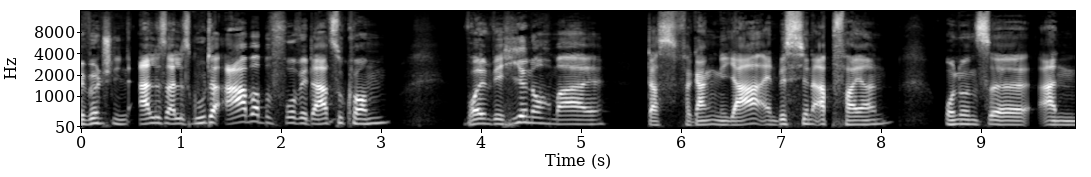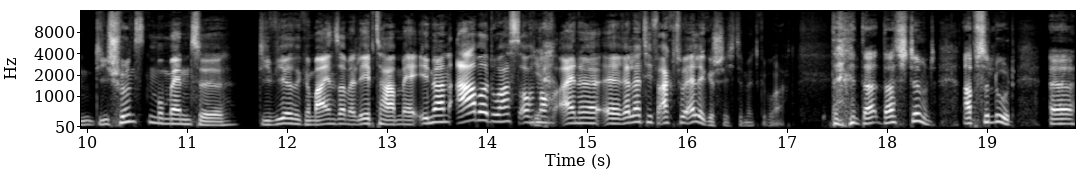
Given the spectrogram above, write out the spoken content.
Wir wünschen Ihnen alles, alles Gute, aber bevor wir dazu kommen, wollen wir hier nochmal das vergangene Jahr ein bisschen abfeiern und uns äh, an die schönsten Momente, die wir gemeinsam erlebt haben, erinnern. Aber du hast auch ja. noch eine äh, relativ aktuelle Geschichte mitgebracht. da, das stimmt, absolut. Äh,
